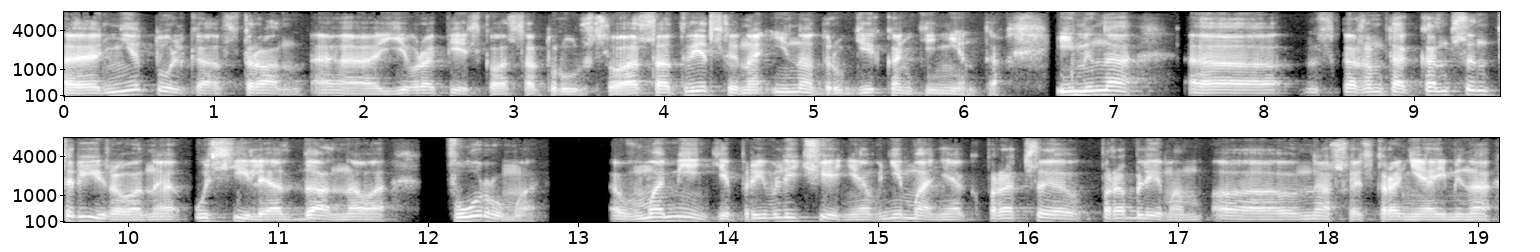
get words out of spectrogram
Э, не только стран э, европейского сотрудничества, а соответственно и на других континентах. Именно, э, скажем так, концентрированное усилие данного форума в моменте привлечения внимания к проблемам в нашей стране, а именно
